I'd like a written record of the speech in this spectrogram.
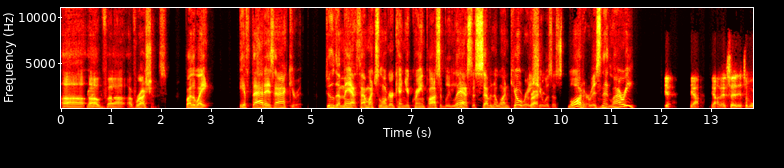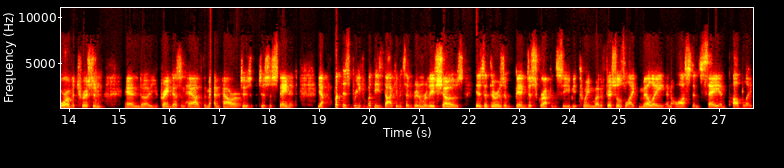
uh, right. of uh, of Russians. By the way, if that is accurate, do the math. How much longer can Ukraine possibly last? A seven to one kill ratio is a slaughter, isn't it, Larry? Yeah, yeah, yeah. It's a it's a war of attrition, and uh, Ukraine doesn't have the manpower to to sustain it. Yeah, what this brief, what these documents that have been released shows is that there is a big discrepancy between what officials like Milley and Austin say in public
